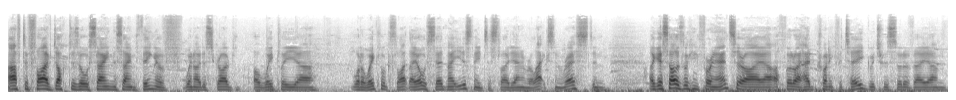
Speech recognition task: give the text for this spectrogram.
after five doctors all saying the same thing of when I described a weekly uh, what a week looks like, they all said, mate, you just need to slow down and relax and rest. And I guess I was looking for an answer. I, uh, I thought I had chronic fatigue, which was sort of a, um,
